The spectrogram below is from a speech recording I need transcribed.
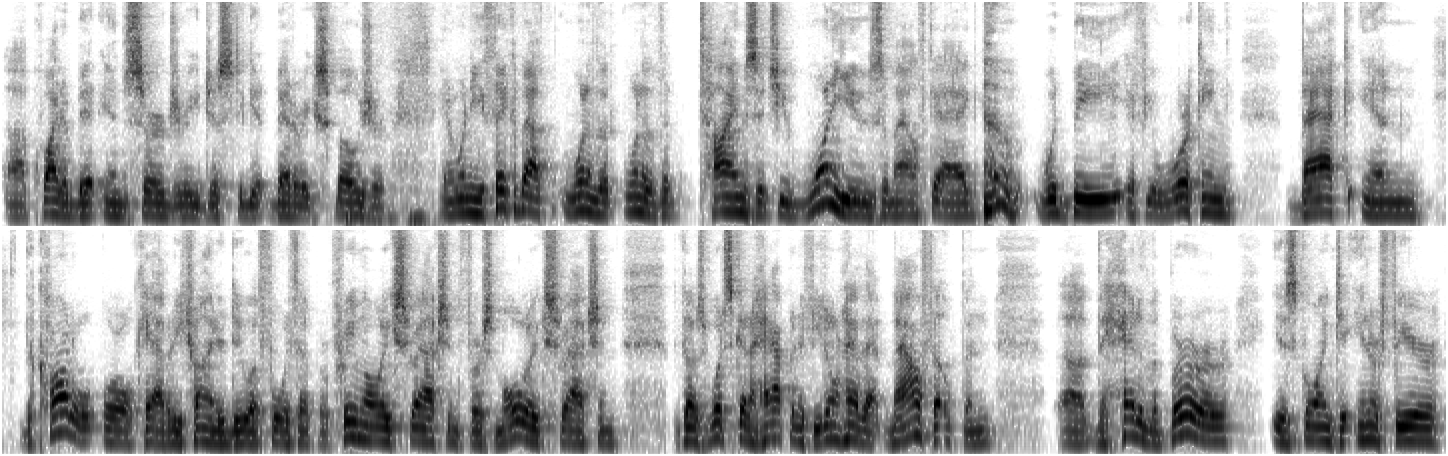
uh, quite a bit in surgery just to get better exposure. And when you think about one of the one of the times that you want to use a mouth gag would be if you're working back in the caudal oral cavity trying to do a fourth upper premolar extraction, first molar extraction, because what's going to happen if you don't have that mouth open, uh, the head of the burr is going to interfere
